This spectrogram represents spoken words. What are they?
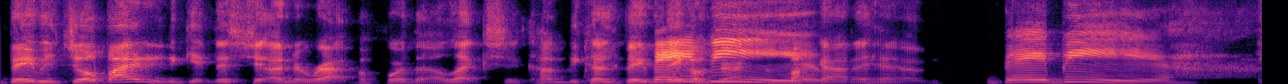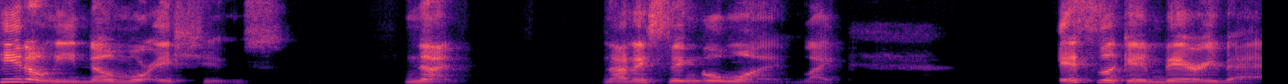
Baby, Joe Biden to get this shit under wrap before the election come because baby, they gonna drag the Baby. fuck out of him. Baby. He don't need no more issues. None. Not a single one. Like it's looking very bad.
